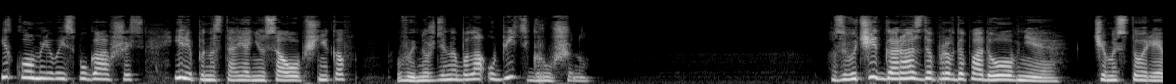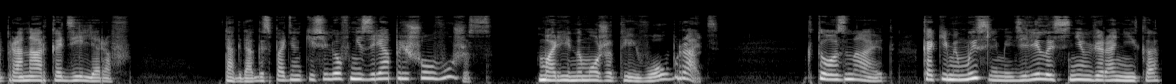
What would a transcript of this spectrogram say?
и Комлева, испугавшись, или по настоянию сообщников – вынуждена была убить Грушину. Звучит гораздо правдоподобнее, чем история про наркодилеров. Тогда господин Киселев не зря пришел в ужас. Марина может и его убрать. Кто знает, какими мыслями делилась с ним Вероника.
